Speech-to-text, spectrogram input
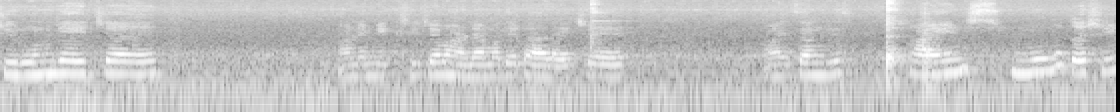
चिरून घ्यायचे आहेत आणि मिक्सीच्या भांड्यामध्ये टाळायचे आहेत. आणि चांगली फाईन स्मूथ अशी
